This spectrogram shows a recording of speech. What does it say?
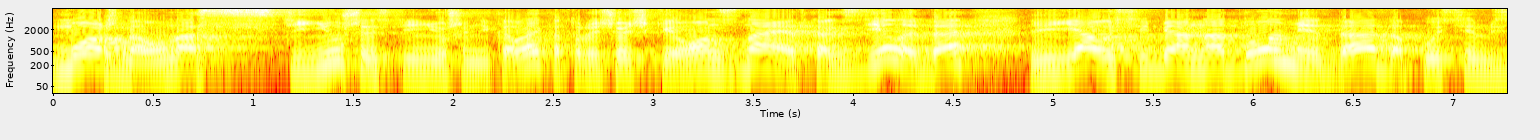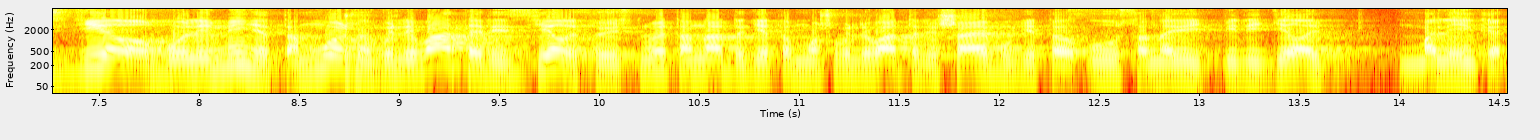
Можно, у нас Стенюшин, Стенюшин Николай, который счетчики, он знает, как сделать, да, и я у себя на доме, да, допустим, сделал более-менее, там можно в элеваторе сделать, то есть, ну, это надо где-то, может, в элеваторе шайбу где-то установить, переделать маленько.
